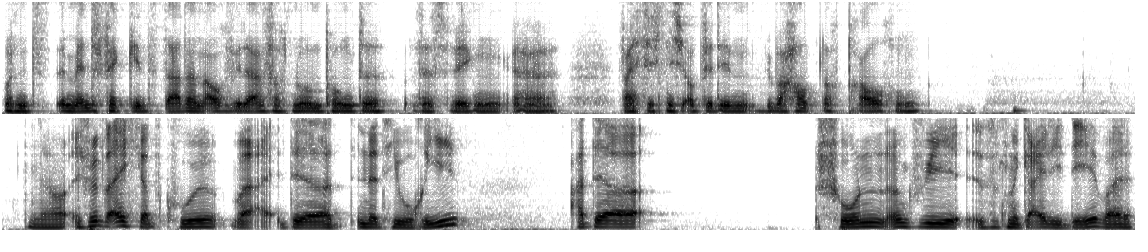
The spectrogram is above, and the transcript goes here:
Und im Endeffekt geht es da dann auch wieder einfach nur um Punkte. Und deswegen äh, weiß ich nicht, ob wir den überhaupt noch brauchen. Ja, ich finde es eigentlich ganz cool, weil der in der Theorie hat er schon irgendwie, ist es eine geile Idee, weil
